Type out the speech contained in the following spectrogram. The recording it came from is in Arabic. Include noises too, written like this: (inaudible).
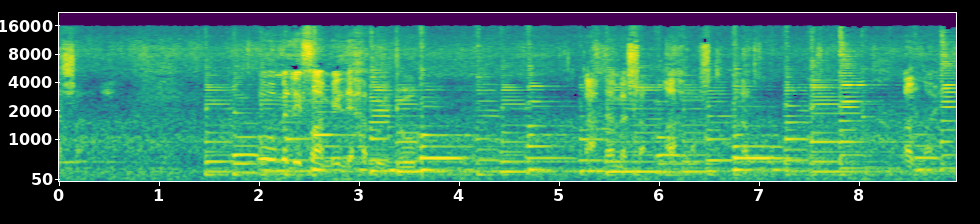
الله ومن اللي فامي اللي حبوا يجوا قاعدة ما شاء الله شاء الله الله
